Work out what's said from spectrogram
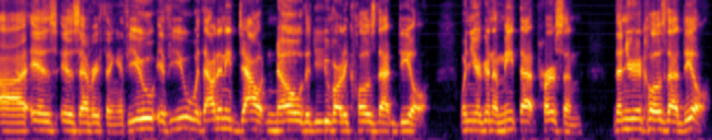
uh, is is everything. If you if you without any doubt know that you've already closed that deal, when you're going to meet that person, then you're going to close that deal.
